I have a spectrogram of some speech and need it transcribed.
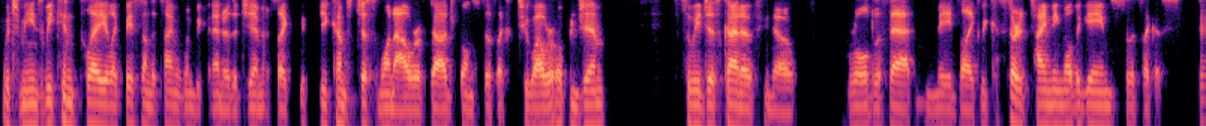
which means we can play like based on the time of when we can enter the gym. It's like it becomes just one hour of dodgeball instead of like a two-hour open gym. So we just kind of you know rolled with that, made like we started timing all the games, so it's like a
